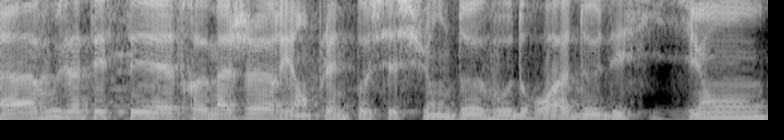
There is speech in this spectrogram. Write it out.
Euh, vous attestez être majeur et en pleine possession de vos droits de décision.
